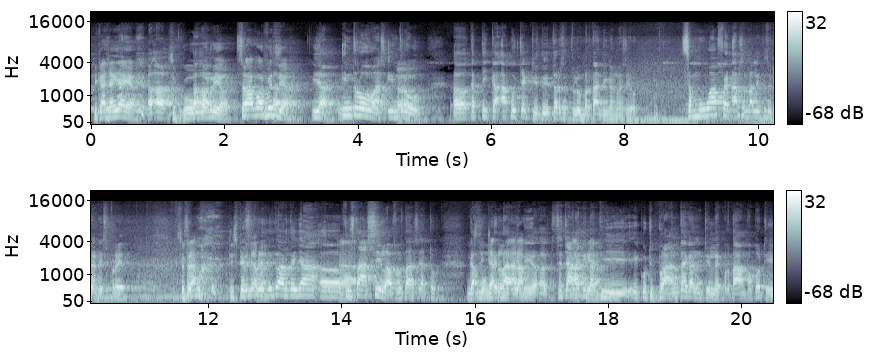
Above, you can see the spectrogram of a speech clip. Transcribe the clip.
Di kandangnya ya. Syukur ya. Stamford ya. Iya intro mas intro. Eh, ketika aku cek di Twitter sebelum pertandingan mas Yo, semua fan Arsenal itu sudah desperate. Sudah? Apa? Desperate itu artinya Sudah. frustasi lah, frustasi. Aduh, nggak mungkin lah ini. eh, secara lagi kita ya. di ikut dibantai kan di leg pertama apa di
